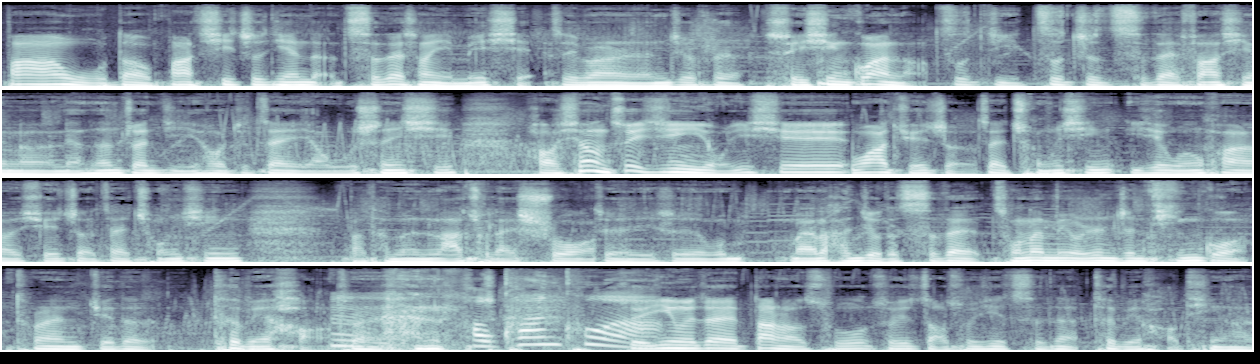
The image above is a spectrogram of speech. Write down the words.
八五到八七之间的磁带上也没写，这帮人就是随性惯了，自己自制磁带发行了两张专辑以后就再也杳无声息。好像最近有一些挖掘者在重新，一些文化学者在重新把他们拉出来说，这也是我买了很久的磁带，从来没有认真听过，突然觉得特别好，突然、嗯，好宽阔啊！对，因为在大扫除，所以找出一些磁带特别好听啊。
